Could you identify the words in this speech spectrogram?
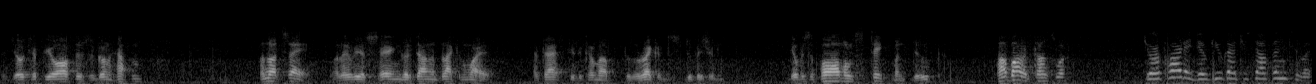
Did Joe tip you off this was going to happen? I'm not saying. Whatever you're saying goes down in black and white. I have to ask you to come up to the records division. Give us a formal statement, Duke. How about it, Counselor? It's your party, Duke. You got yourself into it.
